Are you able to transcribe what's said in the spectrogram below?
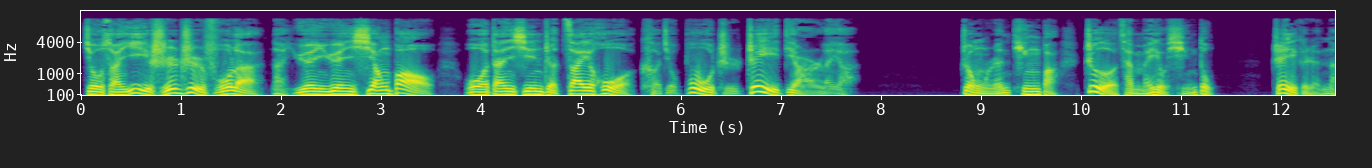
就算一时制服了，那冤冤相报，我担心这灾祸可就不止这点儿了呀！众人听罢，这才没有行动。这个人呢？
